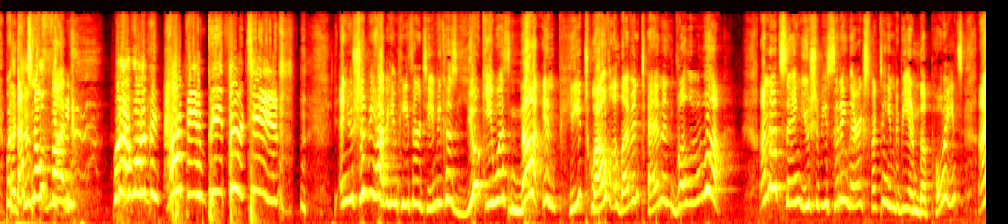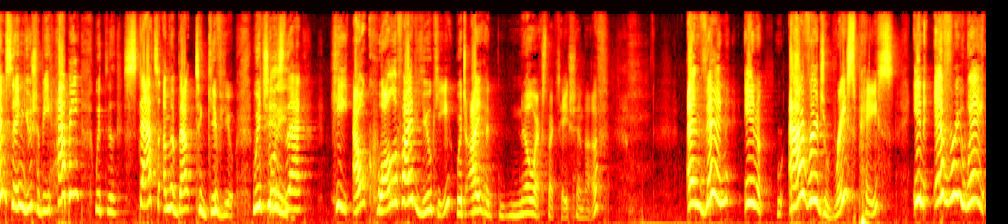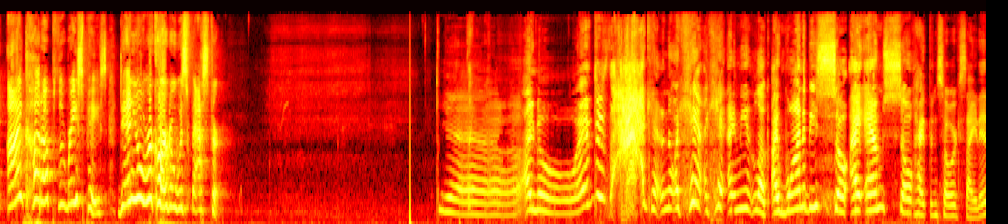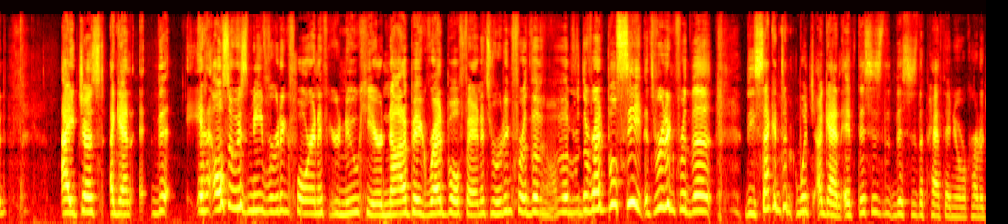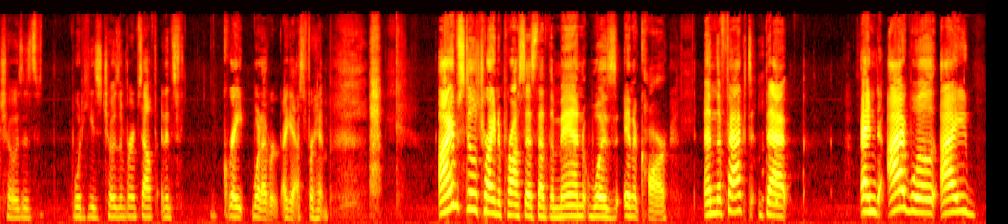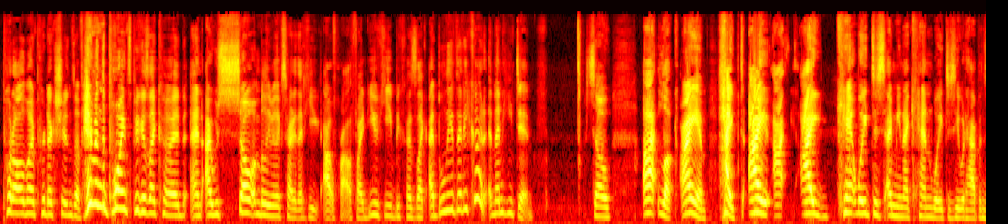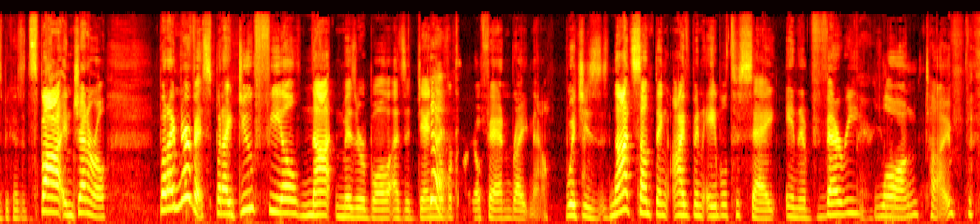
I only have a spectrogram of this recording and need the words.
But I that's no fun. be- But I want to be happy in P13. And you should be happy in P13 because Yuki was not in P12, 11, 10, and blah, blah, blah, blah. I'm not saying you should be sitting there expecting him to be in the points. I'm saying you should be happy with the stats I'm about to give you, which is that he outqualified Yuki, which I had no expectation of. And then in average race pace, in every way I cut up the race pace, Daniel Ricciardo was faster. Yeah, I know. I just ah, I can't. No, I can't. I can't. I mean, look, I want to be so. I am so hyped and so excited. I just again, the, it also is me rooting for. And if you're new here, not a big Red Bull fan, it's rooting for the the, the Red Bull seat. It's rooting for the the second to which again, if this is the, this is the path Daniel Ricciardo chose, is what he's chosen for himself, and it's great. Whatever, I guess for him. I'm still trying to process that the man was in a car. And the fact that and I will I put all my predictions of him in the points because I could and I was so unbelievably excited that he outqualified Yuki because like I believed that he could and then he did. So I look, I am hyped. I I I can't wait to s- I mean I can wait to see what happens because it's spa in general. But I'm nervous, but I do feel not miserable as a Daniel Good. Ricciardo fan right now, which is not something I've been able to say in a very long time.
